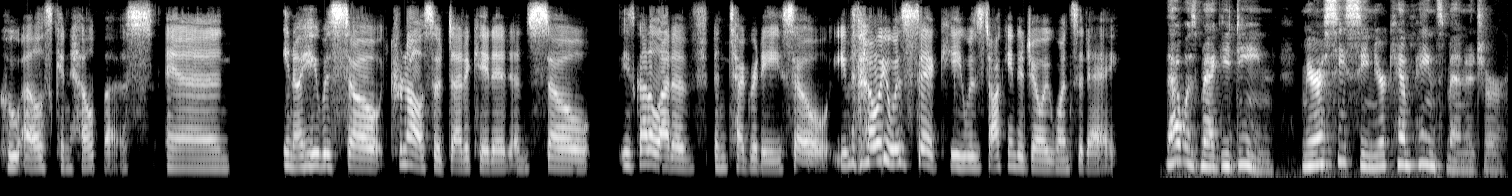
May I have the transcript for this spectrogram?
who else can help us. And, you know, he was so, Krunal is so dedicated and so he's got a lot of integrity. So even though he was sick, he was talking to Joey once a day. That was Maggie Dean, Mirasee's senior campaigns manager.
